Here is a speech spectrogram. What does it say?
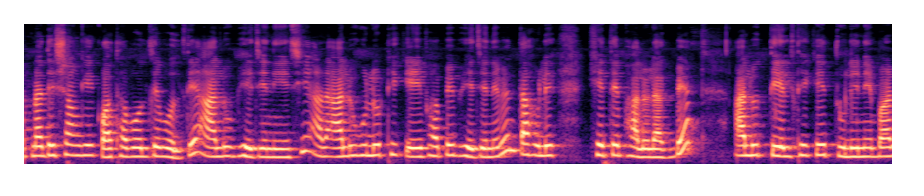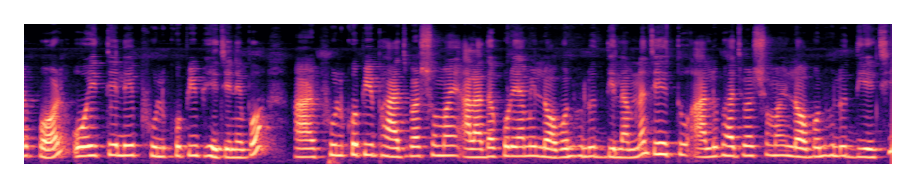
আপনাদের সঙ্গে কথা বলতে বলতে আলু ভেজে নিয়েছি। আর আলুগুলো ঠিক এইভাবে ভেজে নেবেন, তাহলে খেতে ভালো লাগবে। আলু তেল থেকে তুলে নেবার পর ওই তেলে ফুলকপি ভেজে নেব। আর ফুলকপি ভাজবার সময় আলাদা করে আমি লবণ, হলুদ দিলাম না। যেহেতু আলু ভাজবার সময় লবণ, হলুদ দিয়েছি,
